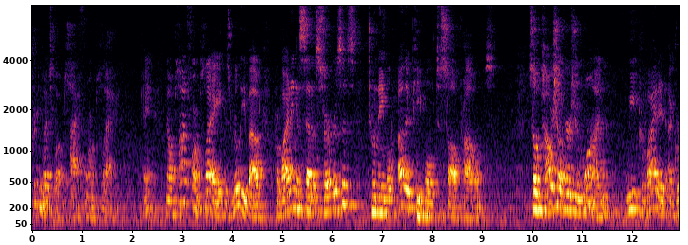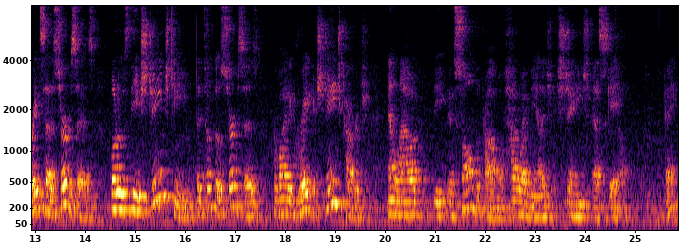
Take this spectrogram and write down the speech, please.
pretty much about platform play. Okay? Now, platform play is really about providing a set of services to enable other people to solve problems. So in PowerShell version 1, we provided a great set of services, but it was the Exchange team that took those services, provided great Exchange coverage, and allowed the, and solved the problem of how do I manage Exchange at scale. Okay?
